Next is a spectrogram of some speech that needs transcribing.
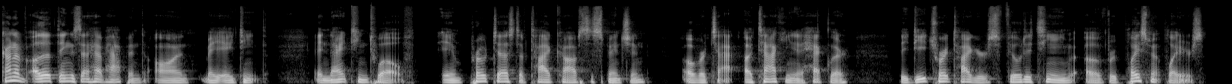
kind of other things that have happened on May 18th. In 1912, in protest of Ty Cobb's suspension over ta- attacking a heckler, the Detroit Tigers fielded a team of replacement players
